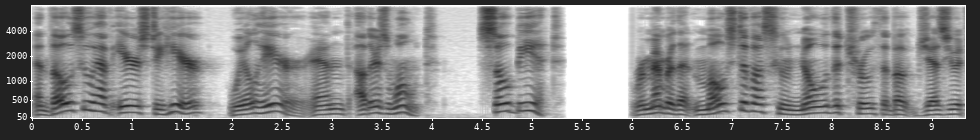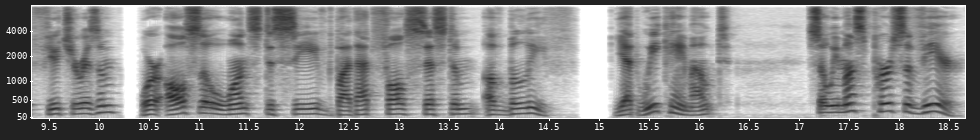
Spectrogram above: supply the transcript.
And those who have ears to hear will hear, and others won't. So be it. Remember that most of us who know the truth about Jesuit futurism were also once deceived by that false system of belief. Yet we came out. So we must persevere,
